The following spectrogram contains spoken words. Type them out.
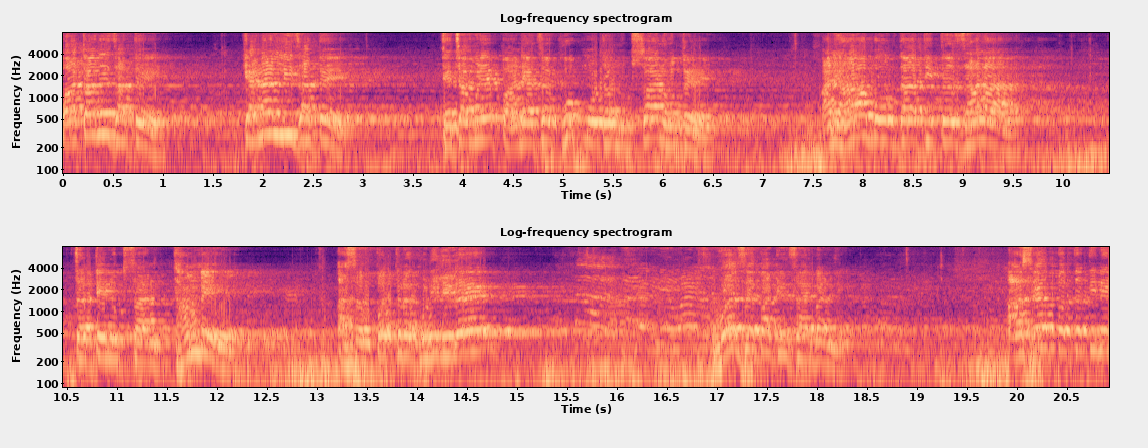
पाटाने जाते कॅनलनी जाते. त्याच्यामुळे पाण्याचं खूप मोठं नुकसान होते आणि हा बोगदा तिथं झाला तर ते नुकसान थांबेल असं पत्र कुणी लिहिलंय? वळसे पाटील साहेबांनी. अशा पद्धतीने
